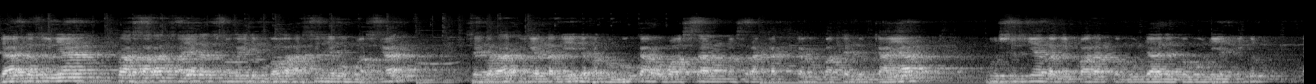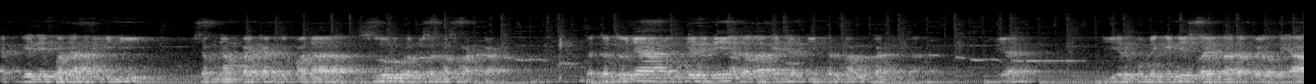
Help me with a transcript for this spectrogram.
Dan tentunya prasarat saya dan semoga ini membawa hasil yang memuaskan. Saya berharap kegiatan ini dapat membuka wawasan masyarakat Kabupaten Bengkayang, khususnya bagi para pemuda dan pemudi yang ikut FGD pada hari ini, bisa menyampaikan kepada seluruh lapisan masyarakat. Dan tentunya nuklir ini adalah energi terbarukan juga. Ya, di Republik ini selain ada PLTA,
